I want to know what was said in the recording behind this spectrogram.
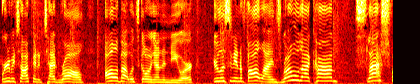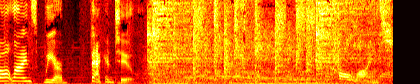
we're going to be talking to Ted Rall all about what's going on in New York. You're listening to Fault Lines, rumble.com slash fault lines. We are back in two. Fault lines.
